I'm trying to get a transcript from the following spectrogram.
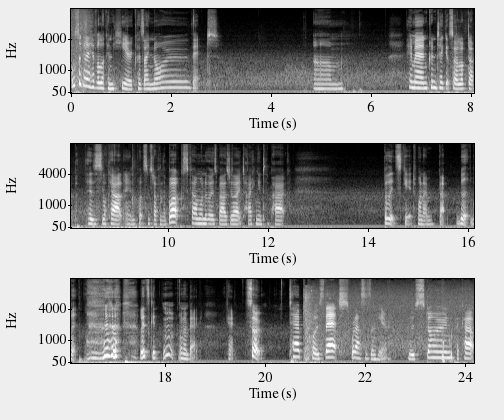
Also going to have a look in here because I know that. Um. Hey man, couldn't take it, so I looked up his lookout and put some stuff in the box. Found one of those bars you liked, hiking into the park. But let's get when I'm back. let's get mm, when I'm back. Okay, so tab to close that. What else is in here? Loose stone, pick up.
